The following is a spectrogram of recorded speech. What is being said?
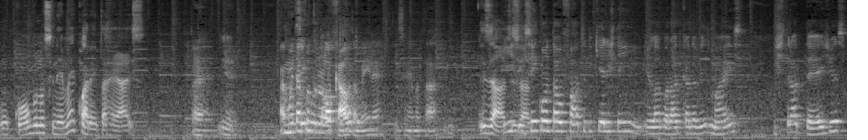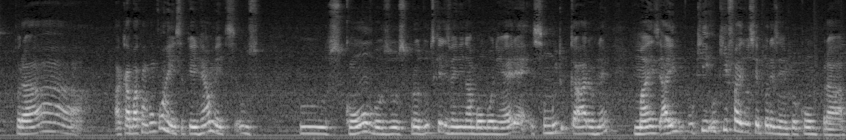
Um combo no cinema é 40 reais. É. é. É muita sem cultura local fato... também, né? O cinema tá. Exato. Isso, exato. e sem contar o fato de que eles têm elaborado cada vez mais estratégias para acabar com a concorrência, porque realmente os os combos, os produtos que eles vendem na Bomboniere é, são muito caros, né? Mas aí o que, o que faz você, por exemplo, comprar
